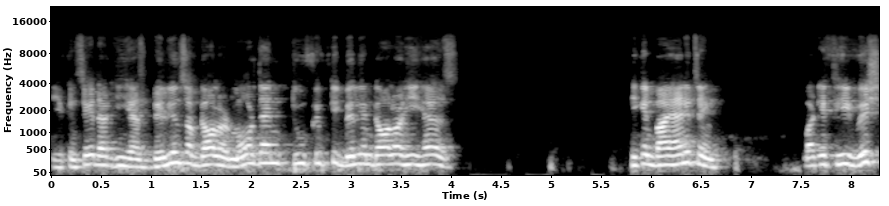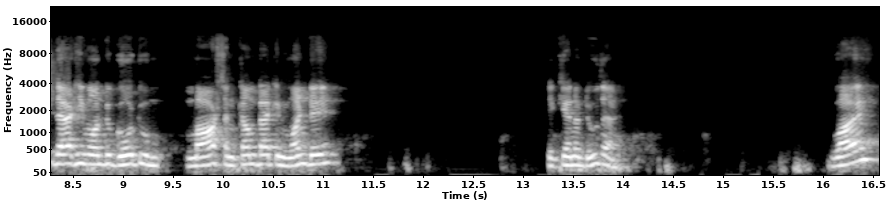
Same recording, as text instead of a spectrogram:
You can say that he has billions of dollar, more than 250 billion dollar he has. He can buy anything. But if he wished that he want to go to Mars and come back in one day, he cannot do that. Why?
